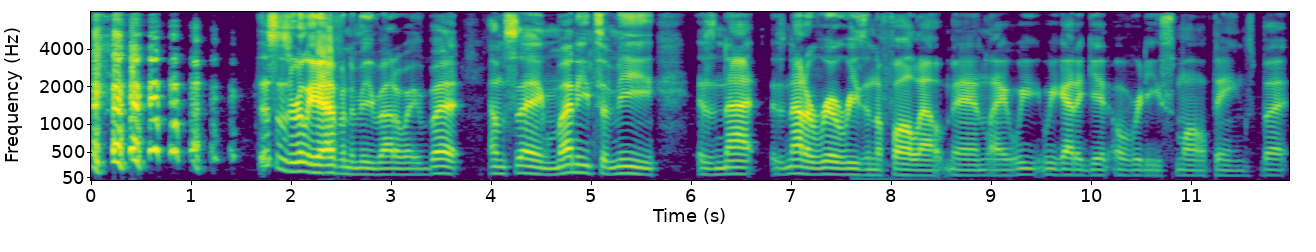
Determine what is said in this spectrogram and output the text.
this has really happened to me, by the way. But I'm saying money to me is not is not a real reason to fall out, man. Like we we got to get over these small things. But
